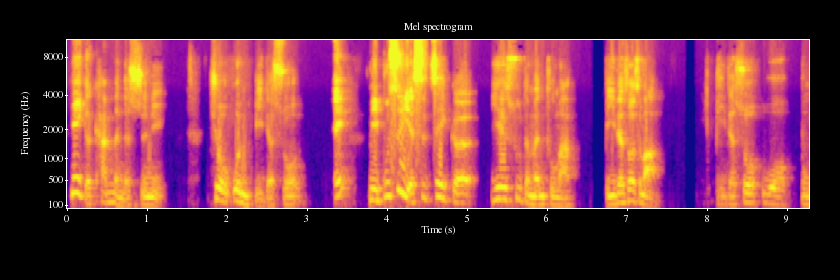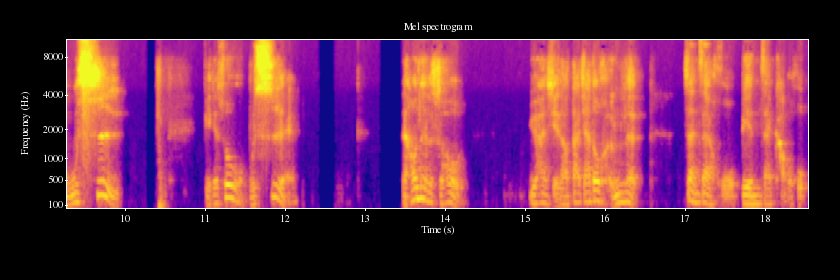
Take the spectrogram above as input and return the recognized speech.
那个看门的使女就问彼得说：“哎，你不是也是这个？”耶稣的门徒吗？彼得说什么？彼得说：“我不是。”彼得说：“我不是。”哎，然后那个时候，约翰写到，大家都很冷，站在火边在烤火。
